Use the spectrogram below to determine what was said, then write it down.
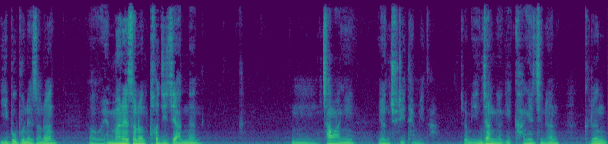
이 부분에서는 어, 웬만해서는 터지지 않는 음, 상황이 연출이 됩니다. 좀 인장력이 강해지는 그런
